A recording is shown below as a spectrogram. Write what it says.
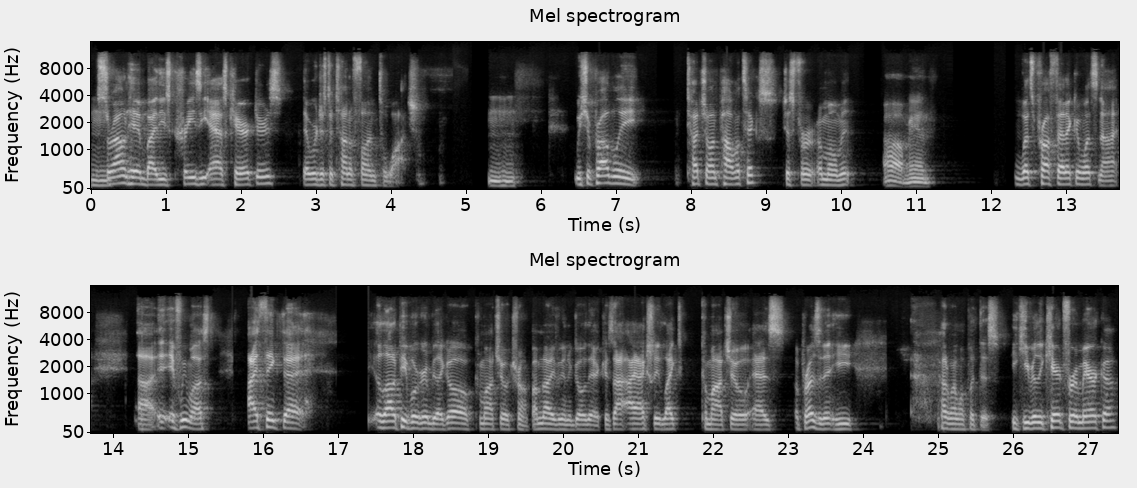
Mhm. surround him by these crazy ass characters that were just a ton of fun to watch. Mhm. We should probably touch on politics just for a moment. Oh man. what's prophetic and what's not, uh, if we must. I think that a lot of people are going to be like, "Oh, Camacho, Trump." I'm not even going to go there because I, I actually liked Camacho as a president. He, how do I want to put this? He, he really cared for America.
